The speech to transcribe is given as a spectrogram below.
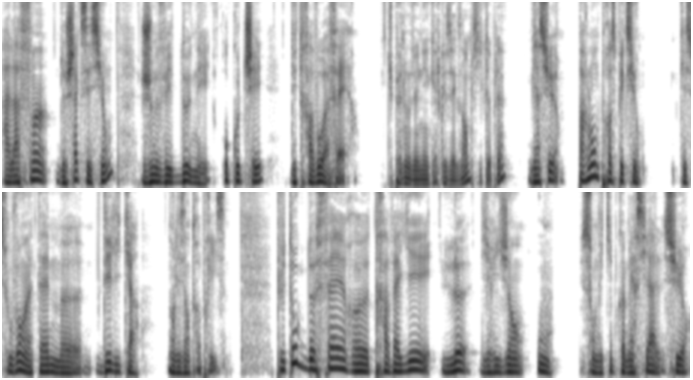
à la fin de chaque session, je vais donner au coaché des travaux à faire. Tu peux nous donner quelques exemples, s'il te plaît? Bien sûr. Parlons de prospection, qui est souvent un thème euh, délicat dans les entreprises. Plutôt que de faire euh, travailler le dirigeant ou son équipe commerciale sur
